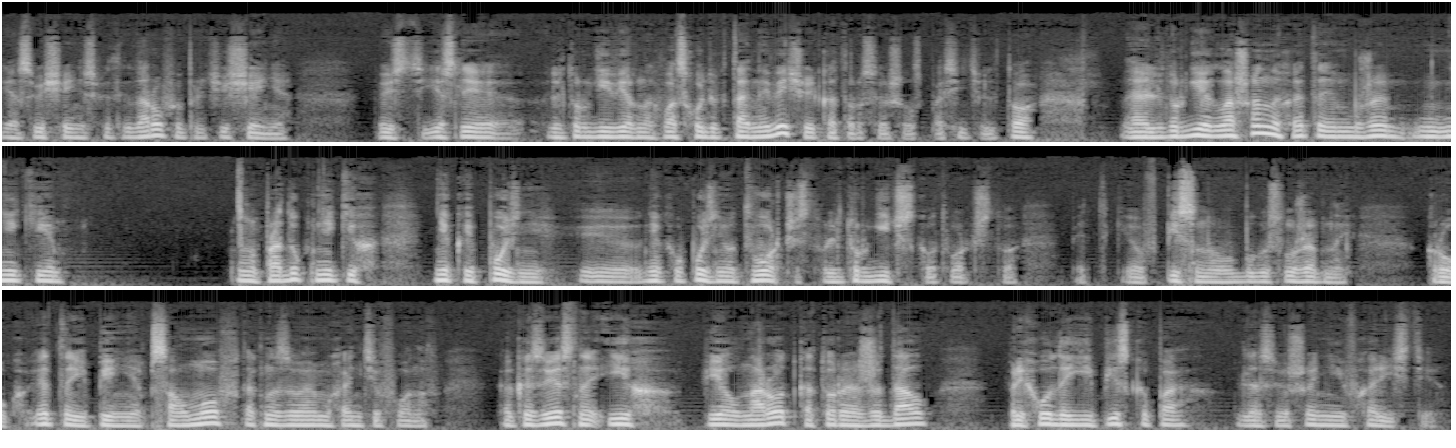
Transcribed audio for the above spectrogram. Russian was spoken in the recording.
и освящение святых даров, и причащение. То есть, если литургия верных восходит к тайной вечери, которую совершил Спаситель, то литургия оглашенных – это уже некий продукт неких, некой поздней некого позднего творчества, литургического творчества, опять-таки, вписанного в богослужебный круг. Это и пение псалмов, так называемых антифонов. Как известно, их пел народ, который ожидал прихода епископа для совершения Евхаристии.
